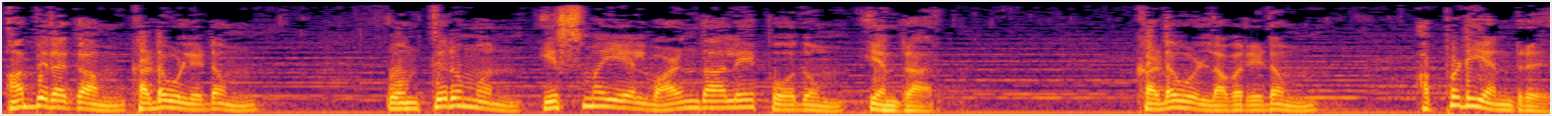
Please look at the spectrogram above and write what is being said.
ஆபிரகாம் கடவுளிடம் உம் திருமுன் இஸ்மையேல் வாழ்ந்தாலே போதும் என்றார். கடவுள் அவரிடம் அப்படியன்று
